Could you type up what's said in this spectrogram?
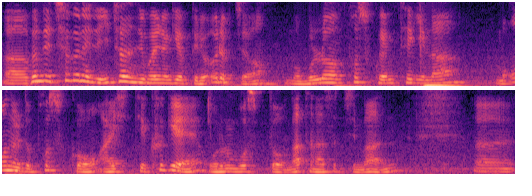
어, 근데 최근에 이제 2차전지 관련 기업들이 어렵죠. 뭐 물론 포스코 엠텍이나 뭐 오늘도 포스코 ICT 크게 오르는 모습도 나타났었지만 어,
